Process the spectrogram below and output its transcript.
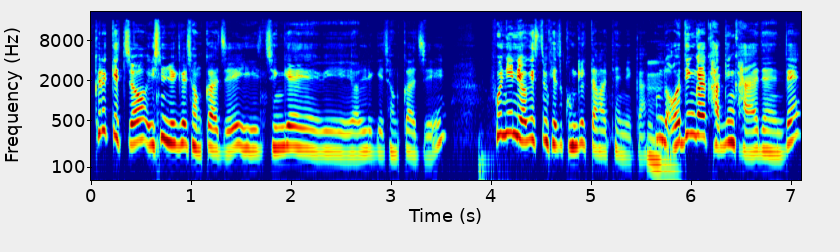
그랬겠죠. 26일 전까지 이 징계위 열리기 전까지 본인이 여기 있으면 계속 공격당할 테니까. 그럼 음. 어딘가에 가긴 가야 되는데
